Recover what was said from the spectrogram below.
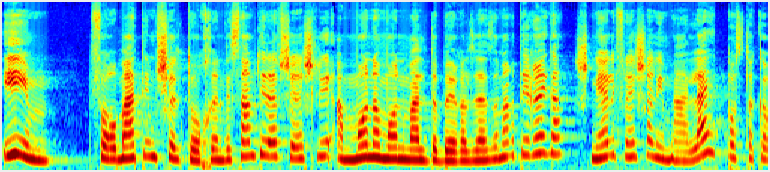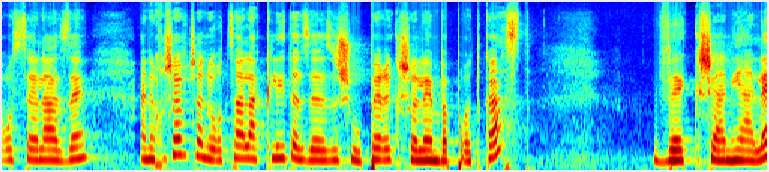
עם פורמטים של תוכן, ושמתי לב שיש לי המון המון מה לדבר על זה, אז אמרתי, רגע, שנייה לפני שאני מעלה את פוסט הקרוסלה הזה, אני חושבת שאני רוצה להקליט על זה איזשהו פרק שלם בפודקאסט, וכשאני אעלה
